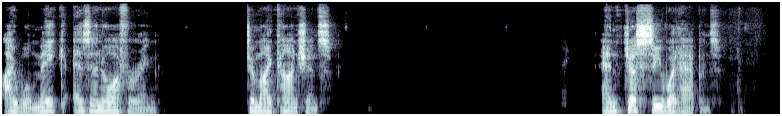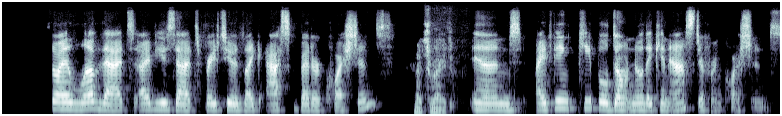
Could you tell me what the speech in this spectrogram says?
I will make as an offering to my conscience. And just see what happens. So I love that. I've used that phrase too, is like ask better questions. That's right. And I think people don't know they can ask different questions.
